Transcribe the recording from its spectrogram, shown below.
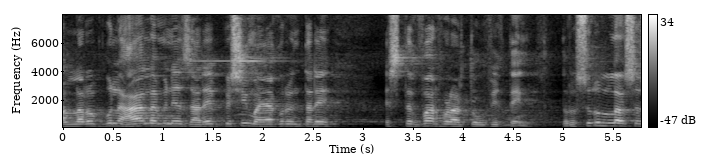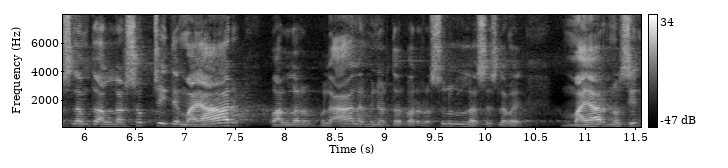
আল্লাহ রব্বুল আলমিনে যারে বেশি মায়া করেন, তারে ইস্তেফার পড়ার তৌফিক দেন। তো রসুল্লাহ সাল্লাম তো আল্লাহর সবচেয়ে মায়ার ও আল্লাহ রব্বুল আলমিনের দরবার রসুল্লাহ সাল্লামের মায়ার নজির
